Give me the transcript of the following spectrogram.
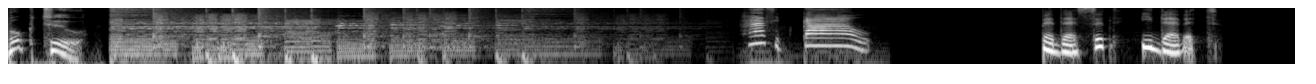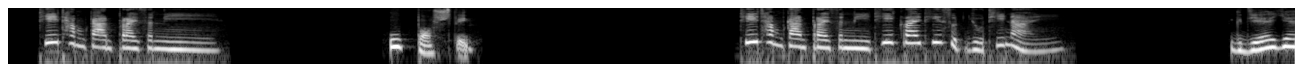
บุ๊กทูห้าสิบเก้าเปเดสิตอีเดวิตที่ทำการไปรษณีย์อุปอชติที่ทำการไปรษณีย์ที่ใกล้ที่สุดอยู่ที่ไหน Gdje je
